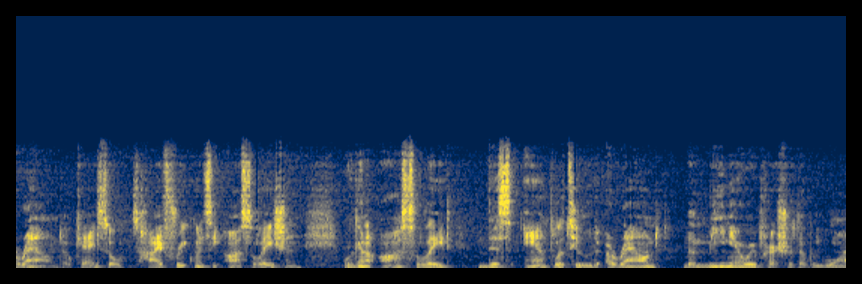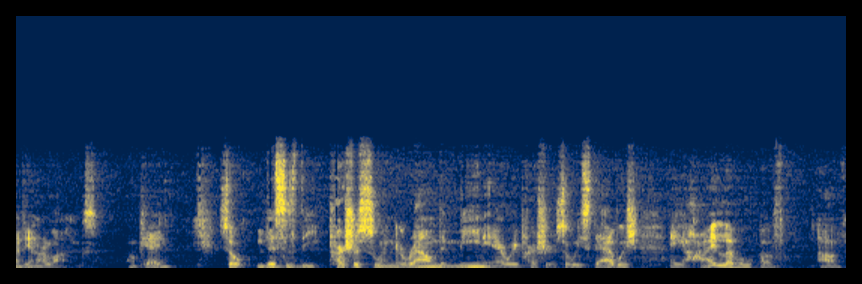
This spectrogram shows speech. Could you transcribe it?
around. Okay, so it's high frequency oscillation. We're going to oscillate this amplitude around the mean airway pressure that we want in our lungs. Okay, so this is the pressure swing around the mean airway pressure. So we establish a high level of, of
